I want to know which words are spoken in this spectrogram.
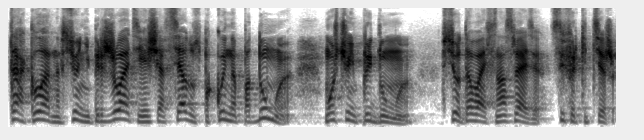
Так, ладно, все, не переживайте, я сейчас сяду, спокойно подумаю. Может, что-нибудь придумаю. Все, давайте, на связи, циферки те же.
